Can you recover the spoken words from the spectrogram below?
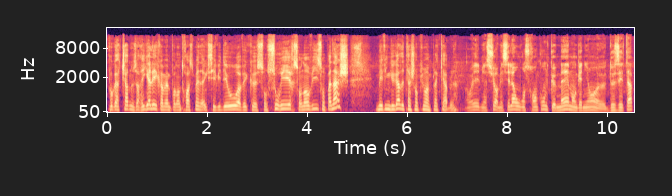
Pogacar nous a régalé quand même pendant trois semaines avec ses vidéos, avec euh, son sourire, son envie, son panache. Mais Vingegaard est un champion implacable. Oui, bien sûr, mais c'est là où on se rend compte que même en gagnant euh, deux étapes,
